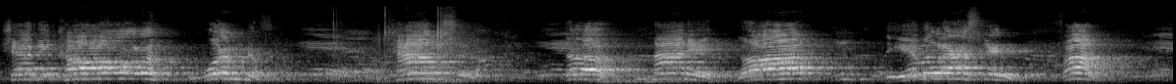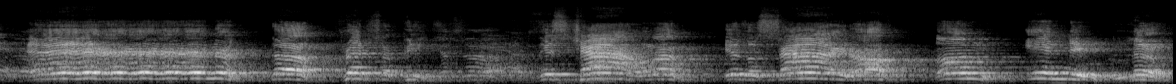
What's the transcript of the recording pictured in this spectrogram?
shall be called Wonderful. Counselor the mighty God, the everlasting Father, and the Prince of Peace. This child um, is a sign of unending love.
